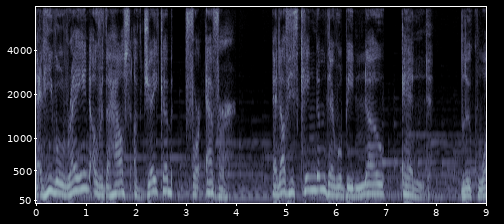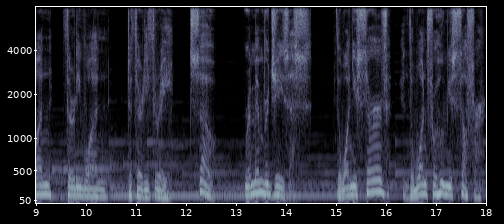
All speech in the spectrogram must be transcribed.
and he will reign over the house of Jacob forever. And of his kingdom there will be no end. Luke 1 31 to 33. So, Remember Jesus, the one you serve and the one for whom you suffer.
